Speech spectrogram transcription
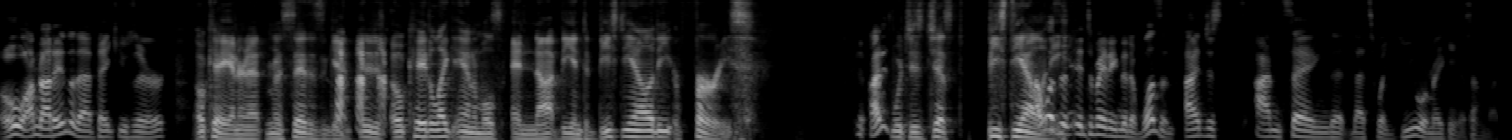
Oh, I'm not into that. Thank you, sir. okay, internet. I'm gonna say this again. it is okay to like animals and not be into bestiality or furries, I didn't. which is just bestiality. I wasn't intimating that it wasn't. I just I'm saying that that's what you were making it sound like.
